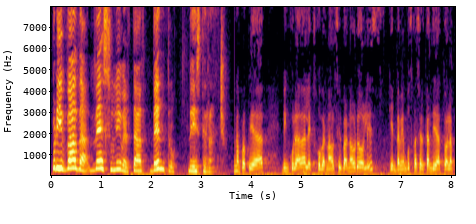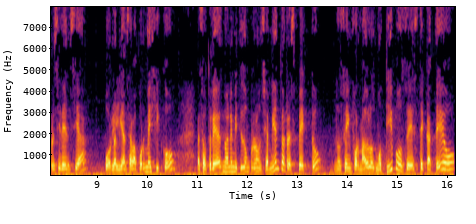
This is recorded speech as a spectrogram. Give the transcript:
privada de su libertad dentro de este rancho. Una propiedad vinculada al ex gobernador Silvano Aureoles, quien también busca ser candidato a la presidencia por la Alianza Va por México. Las autoridades no han emitido un pronunciamiento al respecto, no se ha informado los motivos de este cateo.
